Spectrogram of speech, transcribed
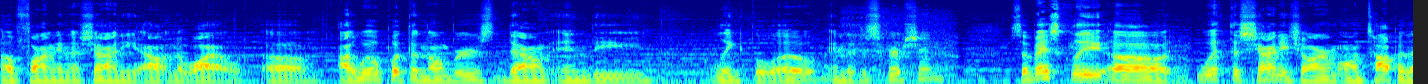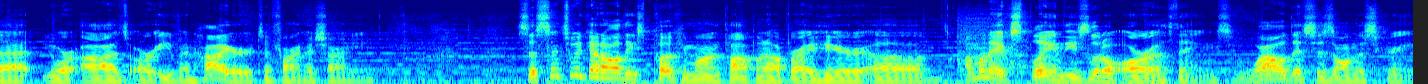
of finding a shiny out in the wild. Um, I will put the numbers down in the link below in the description. So basically, uh, with the shiny charm on top of that, your odds are even higher to find a shiny. So since we got all these Pokemon popping up right here, uh, I'm going to explain these little aura things while this is on the screen.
